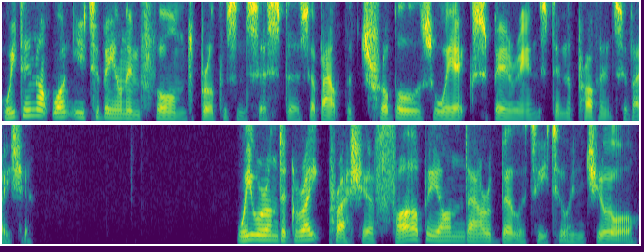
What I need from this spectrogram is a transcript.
We do not want you to be uninformed, brothers and sisters, about the troubles we experienced in the province of Asia. We were under great pressure far beyond our ability to endure,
